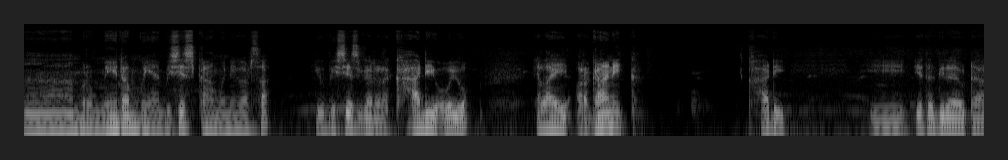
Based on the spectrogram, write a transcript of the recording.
हाम्रो मेडमको यहाँ विशेष काम हुने गर्छ। यो विशेष गरेर खाडी हो यो। यसलाई अर्ग्यानिक खाडी। यतातिर एउटा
